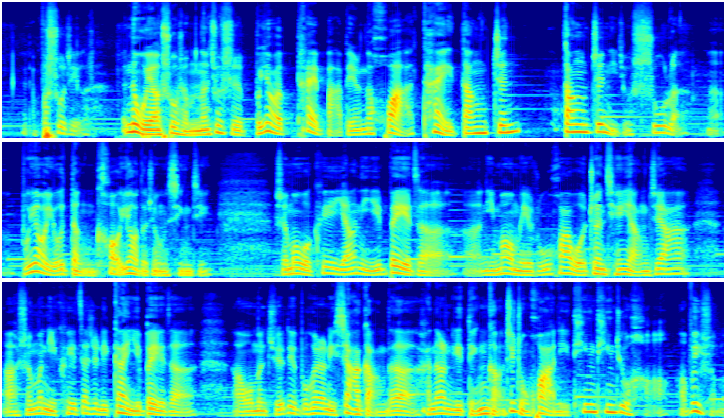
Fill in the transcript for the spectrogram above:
不说这个了。那我要说什么呢？就是不要太把别人的话太当真，当真你就输了啊！不要有等靠要的这种心境。什么我可以养你一辈子啊？你貌美如花，我赚钱养家。啊，什么你可以在这里干一辈子啊？我们绝对不会让你下岗的，还能让你顶岗。这种话你听听就好啊。为什么？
